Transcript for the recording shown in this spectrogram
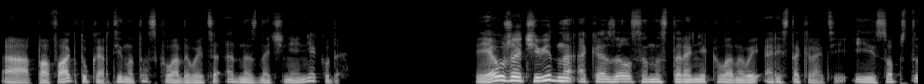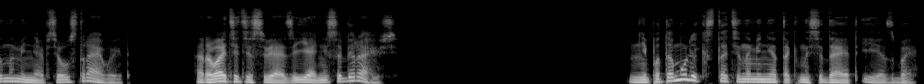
А по факту картина-то складывается однозначнее некуда. Я уже, очевидно, оказался на стороне клановой аристократии, и, собственно, меня все устраивает. Рвать эти связи я не собираюсь. Не потому ли, кстати, на меня так наседает ИСБ?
